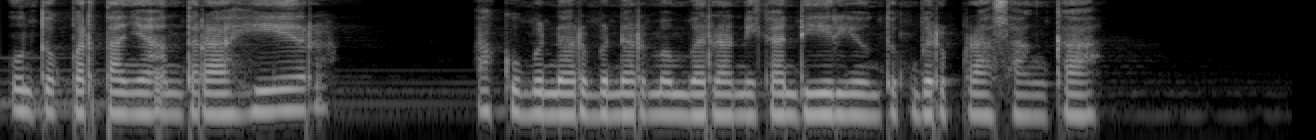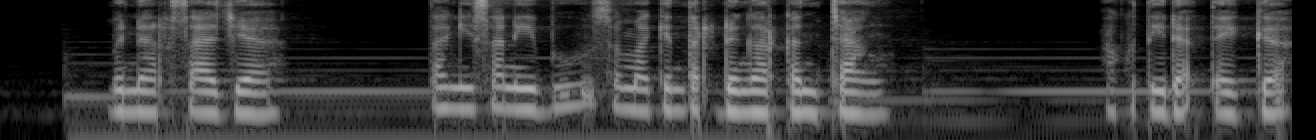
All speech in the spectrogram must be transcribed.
Untuk pertanyaan terakhir, aku benar-benar memberanikan diri untuk berprasangka. Benar saja, Tangisan ibu semakin terdengar kencang. Aku tidak tega.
